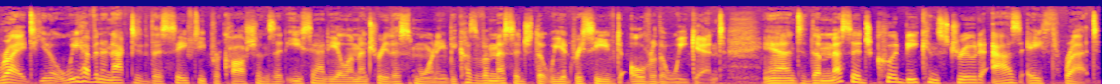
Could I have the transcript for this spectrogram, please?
Right. You know, we haven't enacted the safety precautions at East Sandy Elementary this morning because of a message that we had received over the weekend. And the message could be construed as a threat.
